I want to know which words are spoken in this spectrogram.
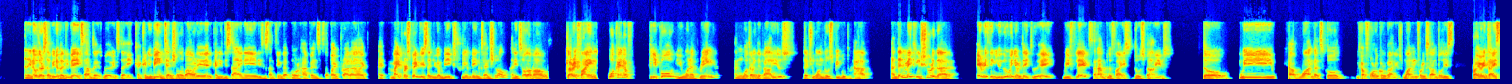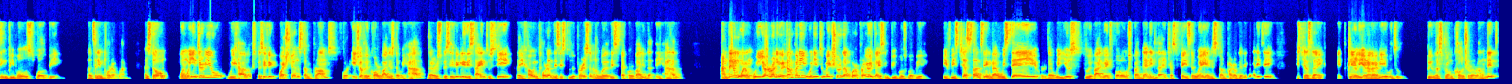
And i know there's a bit of a debate sometimes whether it's like can you be intentional about it? Can you design it? Is it something that more happens as a byproduct? I, my perspective is that you can be extremely intentional and it's all about clarifying what kind of people you want to bring and what are the values that you want those people to have and then making sure that everything you do in your day to day reflects and amplifies those values so we have one that's called we have four core values one for example is prioritizing people's well-being that's an important one and so when we interview, we have specific questions and prompts for each of the core values that we have that are specifically designed to see like how important this is to the person and whether this is a core value that they have. And then when we are running the company, we need to make sure that we're prioritizing people's well-being. If it's just something that we say or that we use to evaluate folks, but then it like just fades away and it's not part of the reality, it's just like clearly you're not going to be able to build a strong culture around it.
